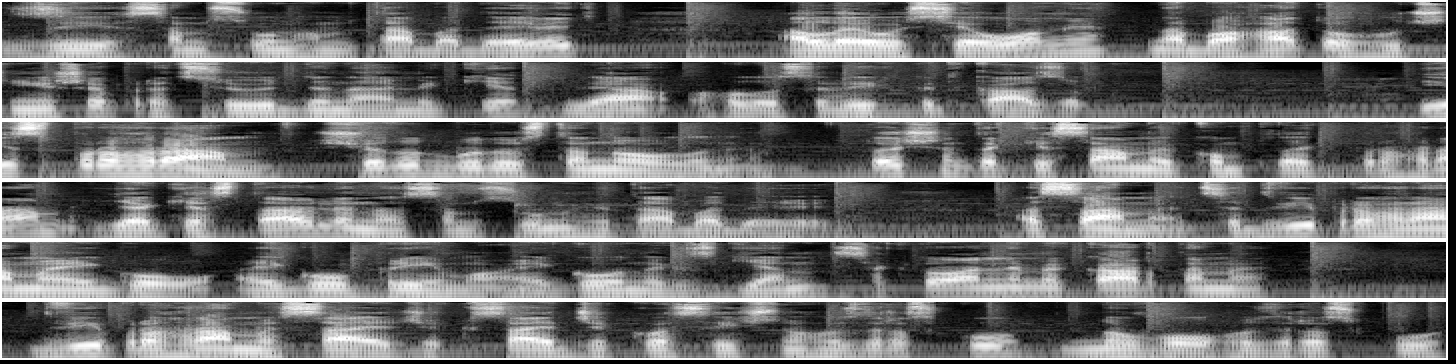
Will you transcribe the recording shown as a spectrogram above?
з Samsung Tab 9, але у Xiaomi набагато гучніше працюють динаміки для голосових підказок. Із програм, що тут буде встановлено, точно такий самий комплект програм, як я ставлю на Samsung Tab 9. А саме, це дві програми iGo, iGo Primo, iGo Next Gen з актуальними картами, дві програми Sidejack, Sidejack класичного зразку, нового зразку,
